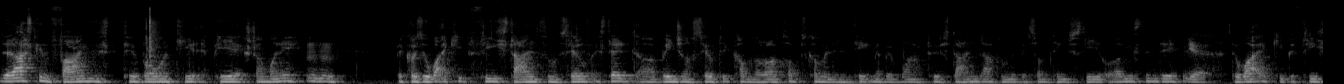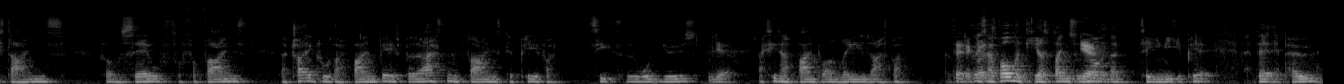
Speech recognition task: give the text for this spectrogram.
They're asking fans to volunteer to pay extra money Mm-hmm. Because they want to keep three stands for themselves. Instead, uh, Rangers or Celtic coming, or other clubs coming and take maybe one or two stands off, and maybe sometimes three at Livingston Day. Yeah. They want to keep the three stands for themselves, for, for fans. They're trying to grow their fan base, but they're asking fans to pay for seats that they won't use. Yeah. I seen a fan put online, he was asked for 30 it's quid. a volunteer thing, so Yeah. it's not like they say you need to pay it thirty pound.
